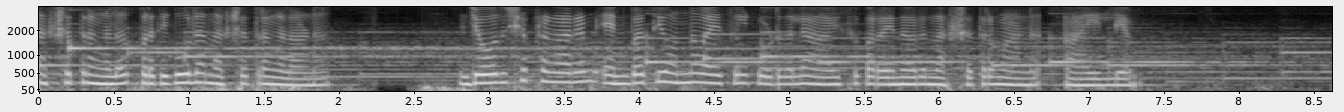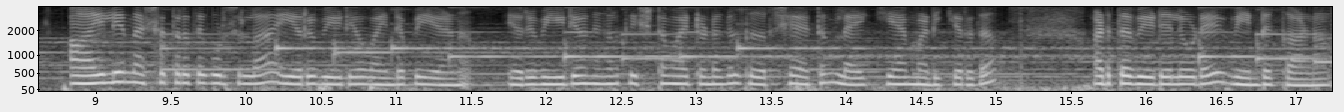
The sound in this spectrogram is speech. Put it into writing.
നക്ഷത്രങ്ങൾ പ്രതികൂല നക്ഷത്രങ്ങളാണ്. ജ്യോതിഷപ്രകാരം എൺപത്തി ഒന്ന് വയസ്സിൽ കൂടുതൽ ആയുസ് പറയുന്ന ഒരു നക്ഷത്രമാണ് ആയില്യം. ആയില്യ നക്ഷത്രത്തെക്കുറിച്ചുള്ള ഈ ഒരു വീഡിയോ വൈൻഡപ്പ് ചെയ്യാണ്. ഈ ഒരു വീഡിയോ നിങ്ങൾക്ക് ഇഷ്ടമായിട്ടുണ്ടെങ്കിൽ തീർച്ചയായിട്ടും ലൈക്ക് ചെയ്യാൻ മടിക്കരുത്. അടുത്ത വീഡിയോയിലൂടെ വീണ്ടും കാണാം.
